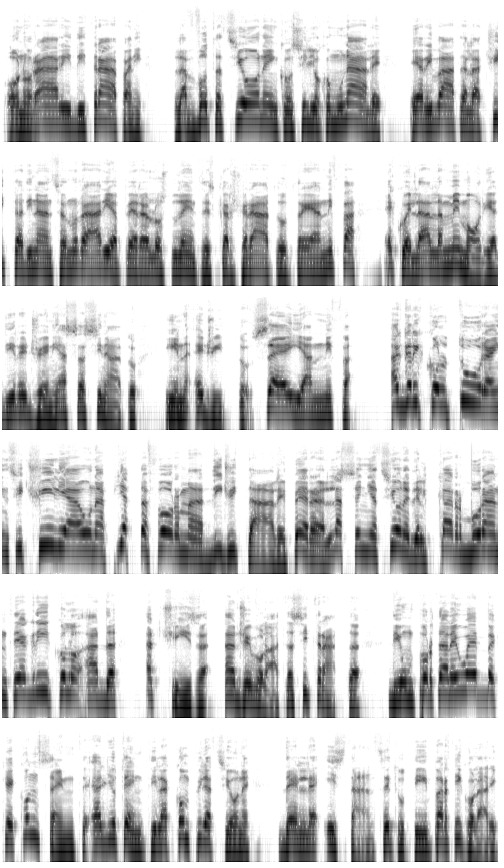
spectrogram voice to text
onorari di Trapani la votazione in Consiglio Comunale è arrivata la cittadinanza onoraria per lo studente scarcerato tre anni fa e quella alla memoria di Regeni assassinato in Egitto sei anni fa. Agricoltura in Sicilia, una piattaforma digitale per l'assegnazione del carburante agricolo ad accisa agevolata. Si tratta di un portale web che consente agli utenti la compilazione delle istanze, tutti i particolari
